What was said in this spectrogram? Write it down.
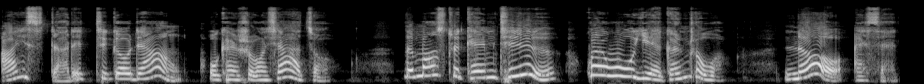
I started to go down. monster came too. I said.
